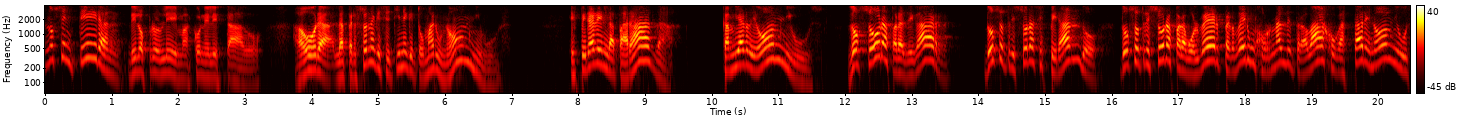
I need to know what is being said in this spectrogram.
No se enteran de los problemas con el Estado. Ahora, la persona que se tiene que tomar un ómnibus, esperar en la parada, cambiar de ómnibus, dos horas para llegar, dos o tres horas esperando, dos o tres horas para volver, perder un jornal de trabajo, gastar en ómnibus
